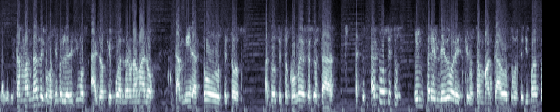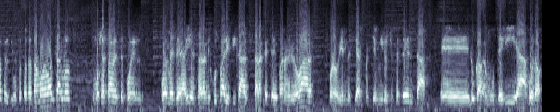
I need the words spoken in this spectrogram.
la que se están mandando y como siempre le decimos a los que puedan dar una mano también a todos estos a todos estos comercios a todas estas a, to- a todos estos emprendedores que nos han bancado todo este tiempo a nosotros y nosotros tratamos de bancarlos como ya saben se pueden pueden meter ahí en Sabrán Disculpar y fijarse está la gente de Paralelo Bar bueno bien decías recién 1870 eh, Luca Bermutería bueno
